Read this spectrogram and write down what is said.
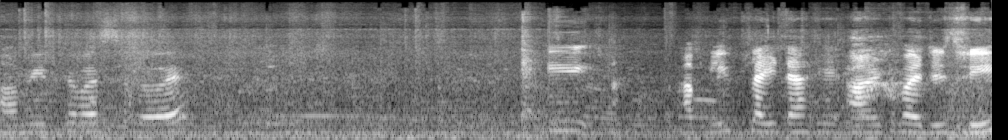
आम्ही इथे बसलो आहे आपली फ्लाईट आहे आठ वाजेची.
